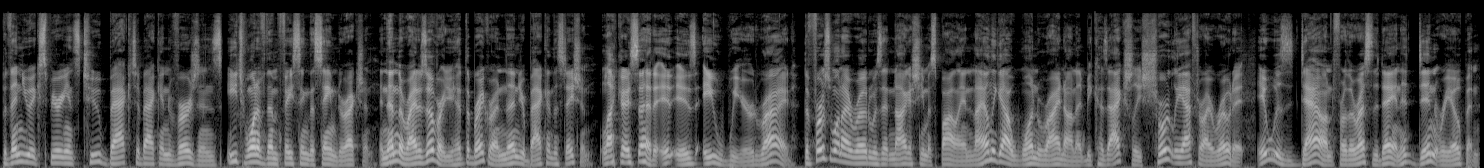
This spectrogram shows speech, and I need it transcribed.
but then you experience two back to back inversions, each one of them facing the same direction. And then the ride is over. You hit the brake run, and then you're back in the station. Like I said, it is a weird ride. The first one I rode was at Nagashima Spa-Land, and I only got one ride on it because actually, shortly after I rode it, it was down for the rest of the day and it didn't reopen.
